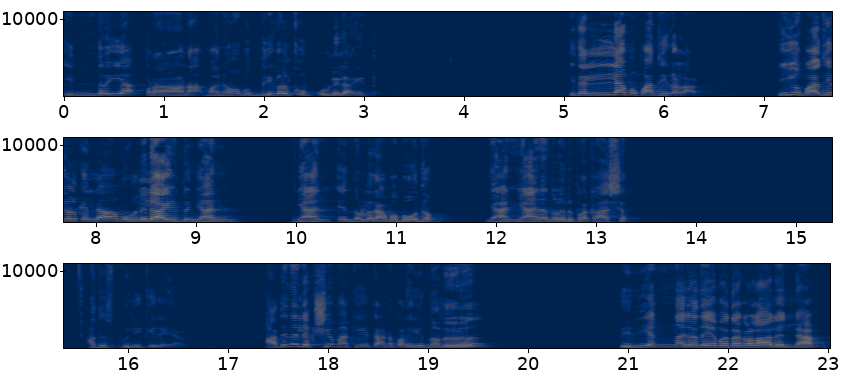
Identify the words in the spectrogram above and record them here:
ഇന്ദ്രിയ പ്രാണ മനോബുദ്ധികൾക്കും ഉള്ളിലായിട്ട്. ഇതെല്ലാം ഉപാധികളാണ്. ഈ ഉപാധികൾക്കെല്ലാം ഉള്ളിലായിട്ട് ഞാൻ ഞാൻ എന്നുള്ളൊരു അവബോധം ഞാൻ ഞാൻ എന്നുള്ളൊരു പ്രകാശം അത് സ്ഫുരിക്കുകയാണ്. അതിനെ ലക്ഷ്യമാക്കിയിട്ടാണ് പറയുന്നത് തിര്യങ്ങര ദേവതകളാലെല്ലാം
